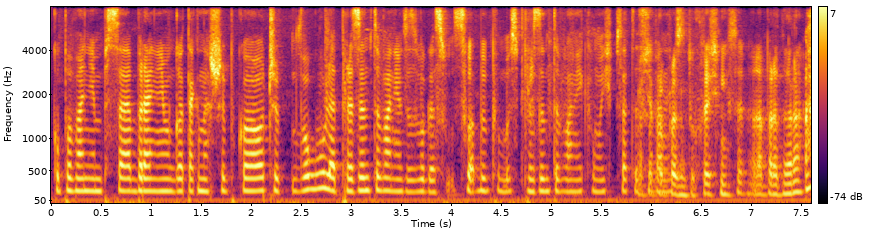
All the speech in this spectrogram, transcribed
kupowaniem psa, braniem go tak na szybko, czy w ogóle prezentowaniem, to jest w ogóle słaby pomysł, prezentowanie komuś psa. To jest chyba... prezentu ktoś nie chce Labradora?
